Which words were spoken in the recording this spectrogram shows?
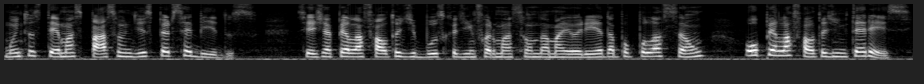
muitos temas passam despercebidos, seja pela falta de busca de informação da maioria da população ou pela falta de interesse.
